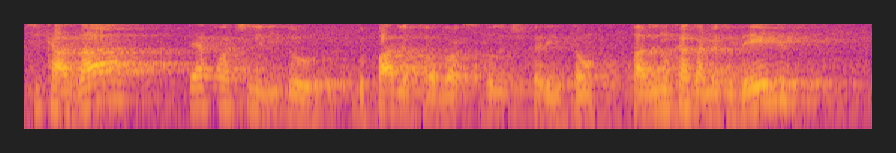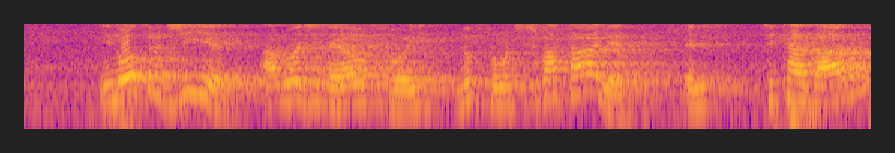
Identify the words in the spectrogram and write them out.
se casar. Tem a fotinha ali do, do padre ortodoxo, todo diferentão, fazendo o um casamento deles. E no outro dia, a lua de mel foi no fronte de batalha. Eles se casaram,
